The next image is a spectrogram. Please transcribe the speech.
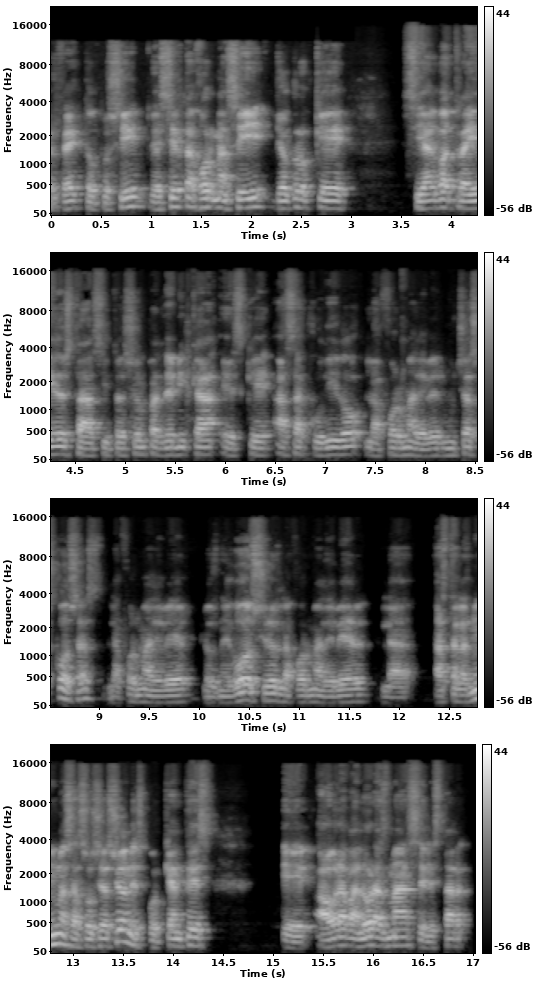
Perfecto, pues sí, de cierta forma sí, yo creo que si algo ha traído esta situación pandémica es que ha sacudido la forma de ver muchas cosas, la forma de ver los negocios, la forma de ver la, hasta las mismas asociaciones, porque antes, eh, ahora valoras más el estar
